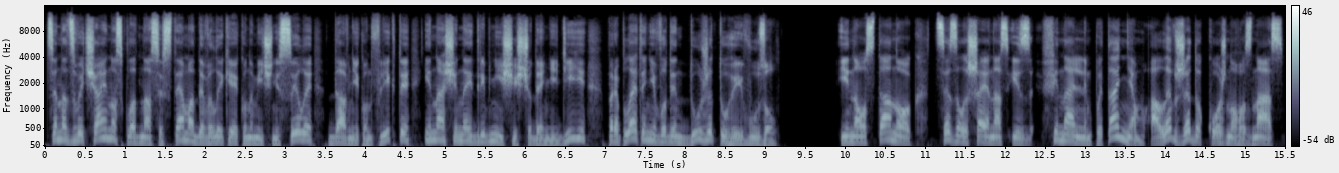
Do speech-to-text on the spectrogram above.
це надзвичайно складна система, де великі економічні сили, давні конфлікти і наші найдрібніші щоденні дії переплетені в один дуже тугий вузол. І наостанок це залишає нас із фінальним питанням, але вже до кожного з нас.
